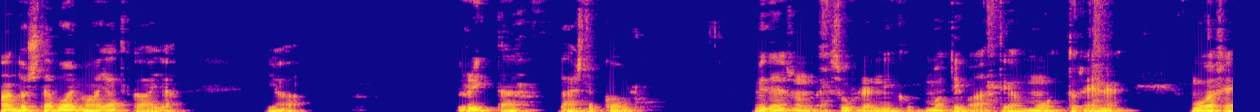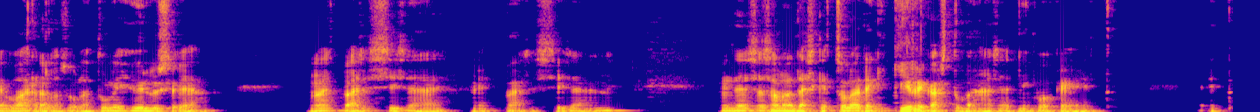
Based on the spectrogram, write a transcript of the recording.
antoi sitä voimaa jatkaa ja, ja yrittää päästä kouluun. Miten sun suhde niin kuin motivaatio muuttui siinä vuosien varrella? Sulla tuli hylsyjä, no et pääse sisään, et pääse sisään. Niin miten sä sanoit äsken, että sulla jotenkin kirkastui vähän se, että niin okei, okay, että, että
